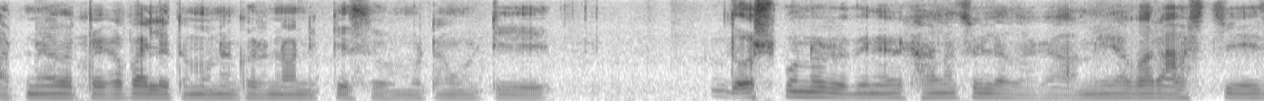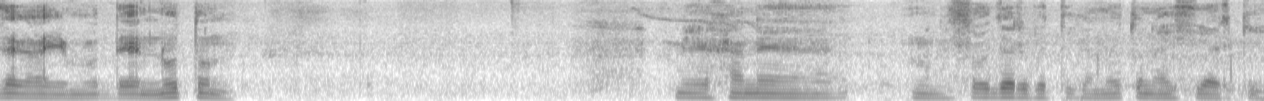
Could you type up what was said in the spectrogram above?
আট নয় হাজার টাকা পাইলে তো মনে করেন অনেক কিছু, মোটামুটি দশ পনেরো দিনের খানা চলে যাবে আমি আবার আসছি এই জায়গায়, এর মধ্যে নতুন। আমি এখানে মানে সৌদি আরবের থেকে নতুন আইসি আর কি।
